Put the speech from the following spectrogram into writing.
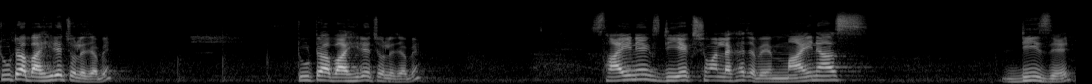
টুটা বাহিরে চলে যাবে টুটা বাহিরে চলে যাবে সাইন এক্স ডিএক্স সমান লেখা যাবে মাইনাস ডিজেড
